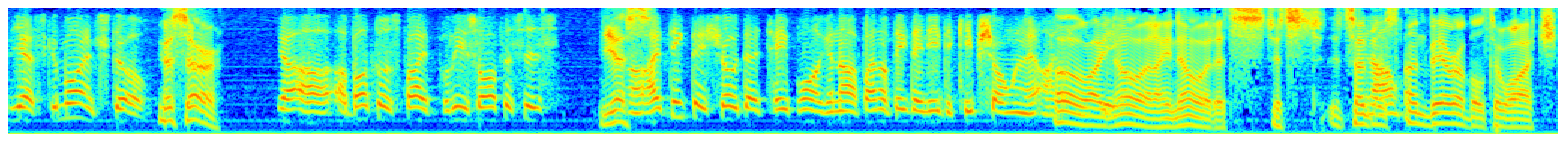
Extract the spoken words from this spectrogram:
Yes, good morning, Stu. Yes, sir. Yeah, uh, about those five police officers. Yes. Uh, I think they showed that tape long enough. I don't think they need to keep showing it on Oh, I know it. I know it. It's just it's almost know? unbearable to watch.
